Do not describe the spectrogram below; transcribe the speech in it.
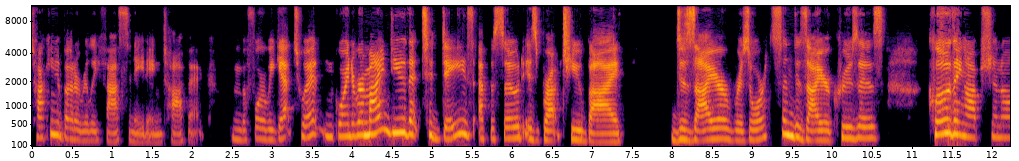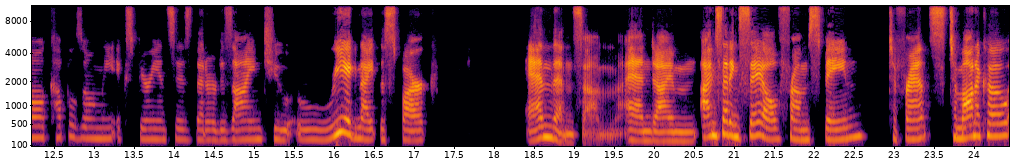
talking about a really fascinating topic. And before we get to it, I'm going to remind you that today's episode is brought to you by Desire Resorts and Desire Cruises, clothing optional, couples only experiences that are designed to reignite the spark and then some. And I'm I'm setting sail from Spain to France to Monaco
